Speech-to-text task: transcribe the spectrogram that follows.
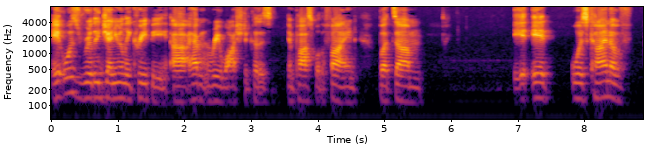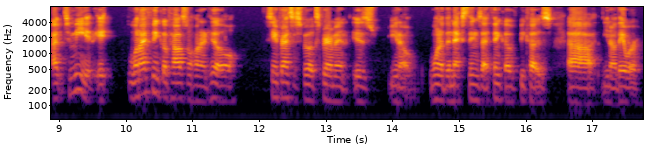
it was really genuinely creepy. Uh, I haven't rewatched it because it's impossible to find, but um, it it was kind of uh, to me it, it when I think of House on Haunted Hill, St. Francisville Experiment is you know one of the next things I think of because uh, you know they were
